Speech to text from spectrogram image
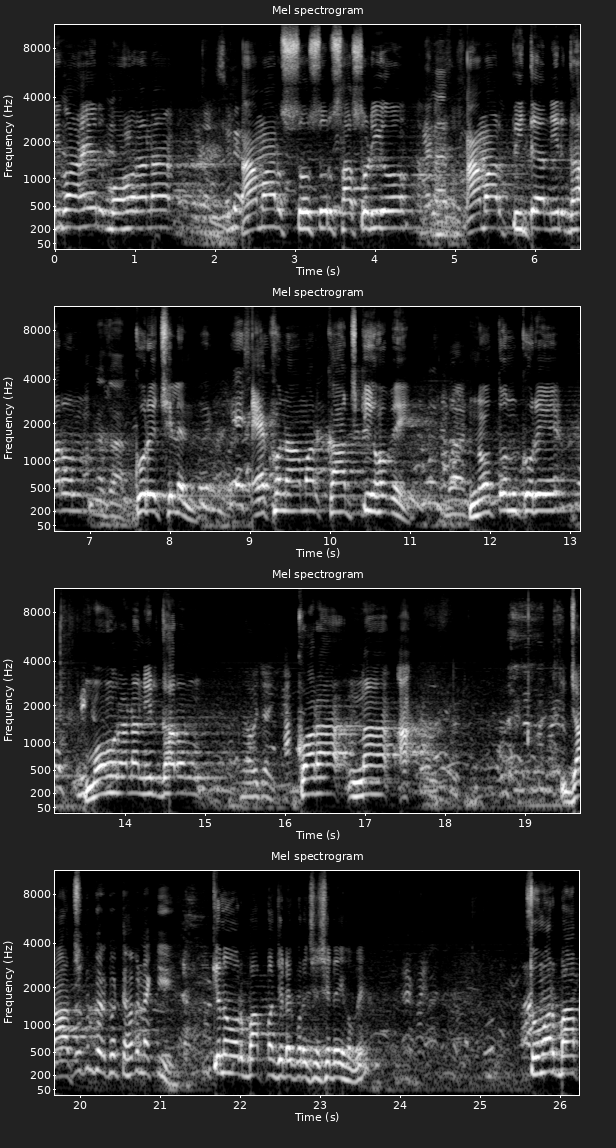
বিবাহের মহারানা আমার শ্বশুর শাশুড়িও আমার পিতা নির্ধারণ করেছিলেন। এখন আমার কাজ কি হবে? নতুন করে মহারানা নির্ধারণ করা না যা করতে হবে নাকি? কেন ওর বাপ মা যেটা করেছে সেটাই হবে? তোমার বাপ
